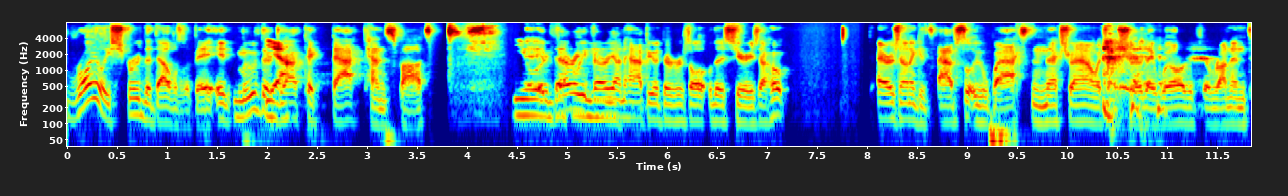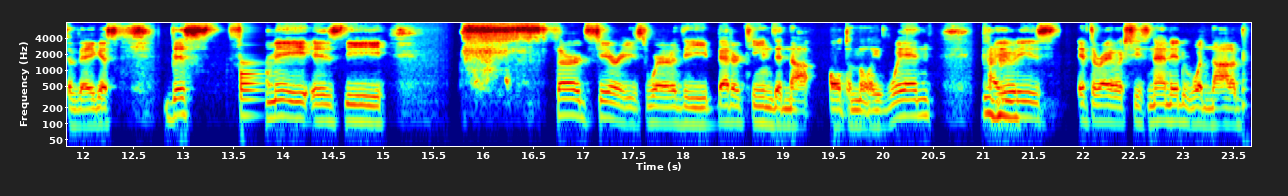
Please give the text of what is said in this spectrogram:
royally screwed the Devils a bit. It moved their yeah. draft pick back 10 spots. You were very, very unhappy with the result of this series. I hope Arizona gets absolutely waxed in the next round, which I'm sure they will if they run into Vegas. This, for me, is the third series where the better team did not ultimately win. Mm-hmm. Coyotes, if the regular season ended, would not have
